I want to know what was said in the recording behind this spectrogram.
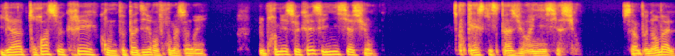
Il y a trois secrets qu'on ne peut pas dire en franc-maçonnerie. Le premier secret, c'est l'initiation. Qu'est-ce qui se passe durant l'initiation? C'est un peu normal.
